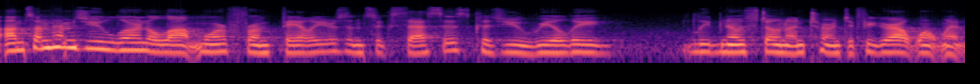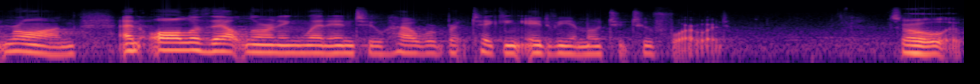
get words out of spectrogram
Um, sometimes you learn a lot more from failures and successes because you really leave no stone unturned to figure out what went wrong. And all of that learning went into how we're taking ADVM022 forward. So,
